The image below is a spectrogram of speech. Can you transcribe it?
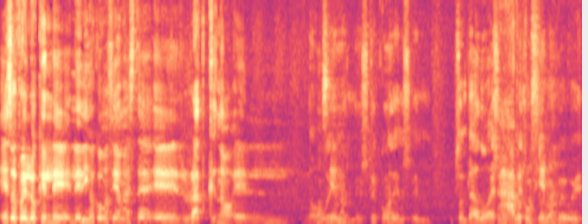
Eso fue lo que le, le dijo, ¿cómo se llama este? El Rat, no, el... No, ¿Cómo se llama? el, este, ¿cómo? El, el soldado, a ese me Ah, fue pero ¿cómo se llama? nombre.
